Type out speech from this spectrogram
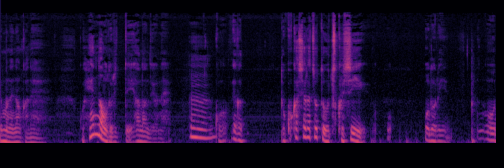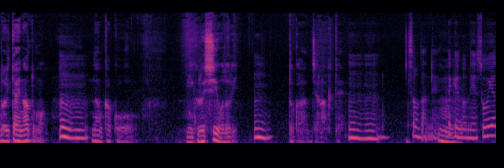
でもねなんかねこう変な踊りって嫌なんだよね。うん。こうなんかどこかしらちょっと美しい踊り踊りたいなと思う。んうん。うなんかこう見苦しい踊りうんとかじゃなくて。うんうん。そうだね、うん。だけどねそうやっ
